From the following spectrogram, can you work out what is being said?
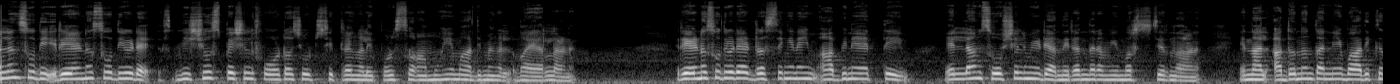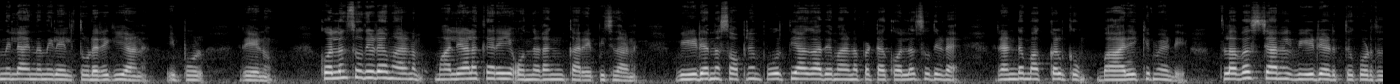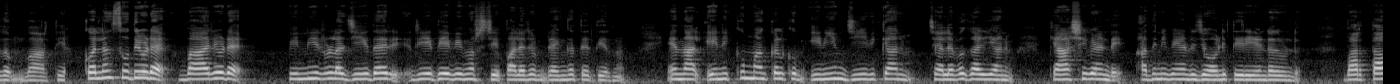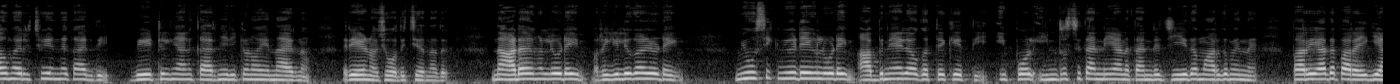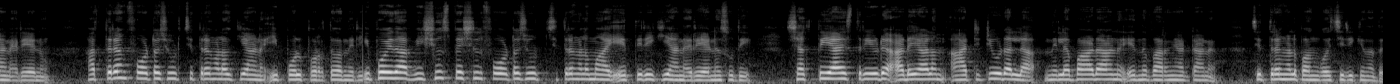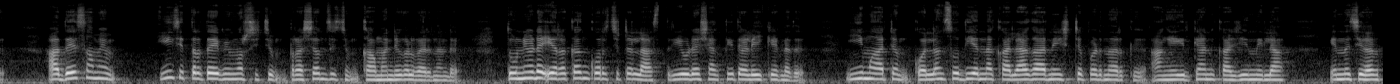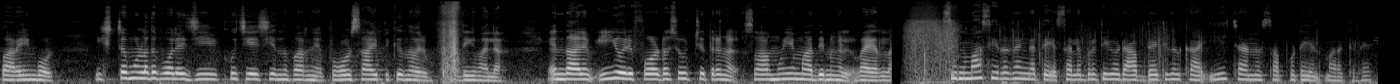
കൊല്ലം സുധി രേണു സുധിയുടെ Vishu special photoshoot ചിത്രങ്ങൾ ഇപ്പോൾ സാമൂഹ്യ മാധ്യമങ്ങൾ വൈറലാണ്. രേണു സുധിയുടെ ഡ്രസ്സിങ്ങിനെയും അഭിനയത്തെയും എല്ലാം സോഷ്യൽ മീഡിയ നിരന്തരം വിമർശിച്ചിരുന്നതാണ്. എന്നാൽ അതൊന്നും തന്നെ ബാധിക്കുന്നില്ല എന്ന നിലയിൽ തുടരുകയാണ് ഇപ്പോൾ രേണു. കൊല്ലം സുധിയുടെ മരണം മലയാളക്കരയെ ഒന്നടങ്കം കരയിപ്പിച്ചതാണ്. വീട് എന്ന സ്വപ്നം പൂർത്തിയാകാതെ മരണപ്പെട്ട കൊല്ലം സുധിയുടെ രണ്ട് മക്കൾക്കും ഭാര്യയ്ക്കും വേണ്ടി ഫ്ലവേഴ്സ് ചാനൽ വീട് എടുത്തു കൊടുത്തതും വാർത്തയാണ് കൊല്ലം സുധിയുടെ ഭാര്യയുടെ പിന്നീടുള്ള ജീവിത രീതിയെ വിമർശിച്ച് പലരും രംഗത്തെത്തിയിരുന്നു. എന്നാൽ എനിക്കും മക്കൾക്കും ഇനിയും ജീവിക്കാനും ചെലവ് കഴിയാനും ക്യാഷ് വേണ്ടേ? അതിനു വേണ്ടി ജോലി തിരിയേണ്ടതുണ്ട്. ഭർത്താവ് മരിച്ചു എന്ന് കരുതി വീട്ടിൽ ഞാൻ കരഞ്ഞിരിക്കണോ എന്നായിരുന്നു രേണു ചോദിച്ചിരുന്നത്. നാടകങ്ങളിലൂടെയും റീലുകളിലൂടെയും മ്യൂസിക് വീഡിയോകളിലൂടെയും അഭിനയ ലോകത്തേക്ക് എത്തി. ഇപ്പോൾ ഇൻഡസ്ട്രി തന്നെയാണ് തന്റെ ജീവിതമാർഗമെന്ന് പറയാതെ പറയുകയാണ് രേണു. അത്തരം ഫോട്ടോഷൂട്ട് ചിത്രങ്ങളൊക്കെയാണ് ഇപ്പോൾ പുറത്തു വന്നിരിക്കുന്നത് ഇപ്പോൾ ഇതാ വിഷു സ്പെഷ്യൽ ഫോട്ടോഷൂട്ട് ചിത്രങ്ങളുമായി എത്തിയിരിക്കുകയാണ് രേണുസുതി ശക്തിയായ സ്ത്രീയുടെ അടയാളം ആറ്റിറ്റ്യൂഡല്ല നിലപാടാണ് എന്ന് പറഞ്ഞിട്ടാണ് ചിത്രങ്ങൾ പങ്കുവച്ചിരിക്കുന്നത്. അതേസമയം ഈ ചിത്രത്തെ വിമർശിച്ചും പ്രശംസിച്ചും കമന്റുകൾ വരുന്നുണ്ട്. തുണിയുടെ ഇറക്കം കുറച്ചിട്ടല്ല സ്ത്രീയുടെ ശക്തി തെളിയിക്കേണ്ടത്. ഈ മാറ്റം കൊല്ലം സുധി എന്ന കലാകാരനെ ഇഷ്ടപ്പെടുന്നവർക്ക് അംഗീകരിക്കാൻ കഴിയുന്നില്ല എന്ന് ചിലർ പറയുമ്പോൾ ഇഷ്ടമുള്ളതുപോലെ ജീവിക്കൂ ചേച്ചി എന്ന് പറഞ്ഞ് പ്രോത്സാഹിപ്പിക്കുന്നവരും അധികമല്ല. എന്തായാലും ഈ ഒരു ഫോട്ടോഷൂട്ട് ചിത്രങ്ങൾ സാമൂഹ്യ മാധ്യമങ്ങളിൽ വൈറലാണ് സിനിമാ സീരിയൽ രംഗത്തെ സെലിബ്രിറ്റിയുടെ അപ്ഡേറ്റുകൾക്കായി ഈ ചാനൽ സപ്പോർട്ട് ചെയ്യാൻ മറക്കല്ലേ?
